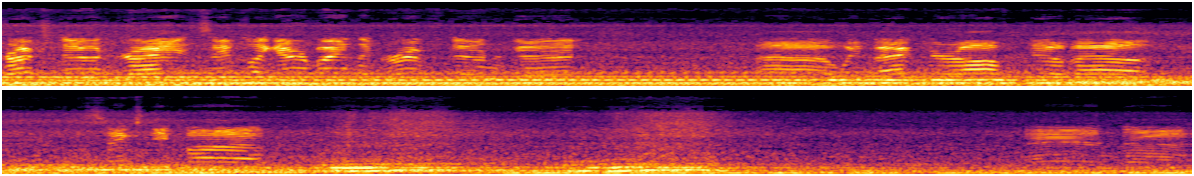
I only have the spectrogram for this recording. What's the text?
Truck's doing great. Seems like everybody in the group's doing good. Uh, we backed her off to about 65. And uh,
